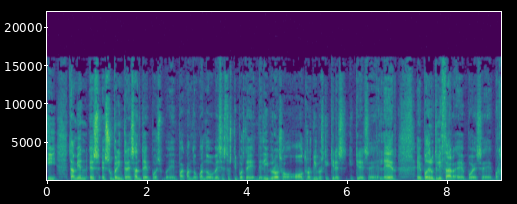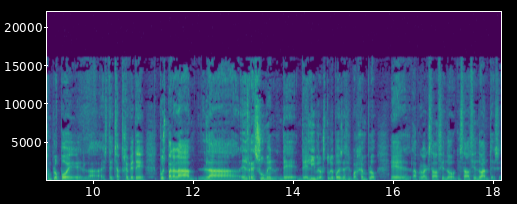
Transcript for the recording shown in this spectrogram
Y también es súper interesante, pues, eh, cuando, cuando ves estos tipos de, libros o, otros libros que quieres, que quieres eh, leer, eh, poder utilizar, pues, por ejemplo, Poe, este chat GPT, pues para la, el resumen de, libros. Tú le puedes decir, por ejemplo, la prueba que estaba haciendo, que estaba haciendo antes,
